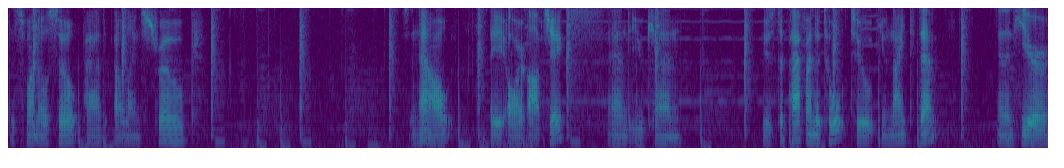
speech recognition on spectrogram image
This one also, path, outline stroke. So now they are objects and you can use the Pathfinder tool to unite them. And then here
